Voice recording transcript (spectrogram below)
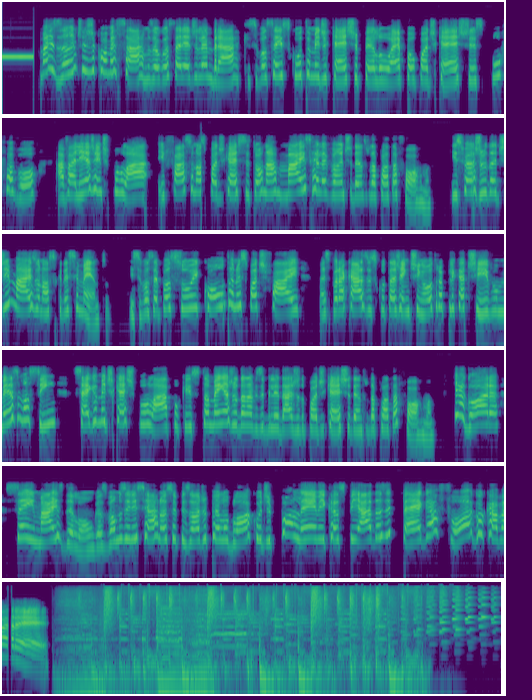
Mas antes de começarmos, eu gostaria de lembrar que se você escuta o Midcast pelo Apple Podcasts, por favor, avalie a gente por lá e faça o nosso podcast se tornar mais relevante dentro da plataforma. Isso ajuda demais o nosso crescimento. E se você possui conta no Spotify, mas por acaso escuta a gente em outro aplicativo, mesmo assim, segue o Midcast por lá, porque isso também ajuda na visibilidade do podcast dentro da plataforma. E agora, sem mais delongas, vamos iniciar nosso episódio pelo bloco de polêmicas, piadas e pega fogo, cabaré!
